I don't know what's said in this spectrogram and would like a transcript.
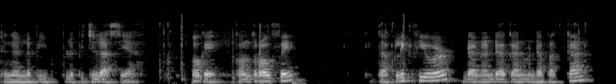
dengan lebih lebih jelas ya. Oke, okay, Ctrl V, kita klik viewer dan Anda akan mendapatkan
